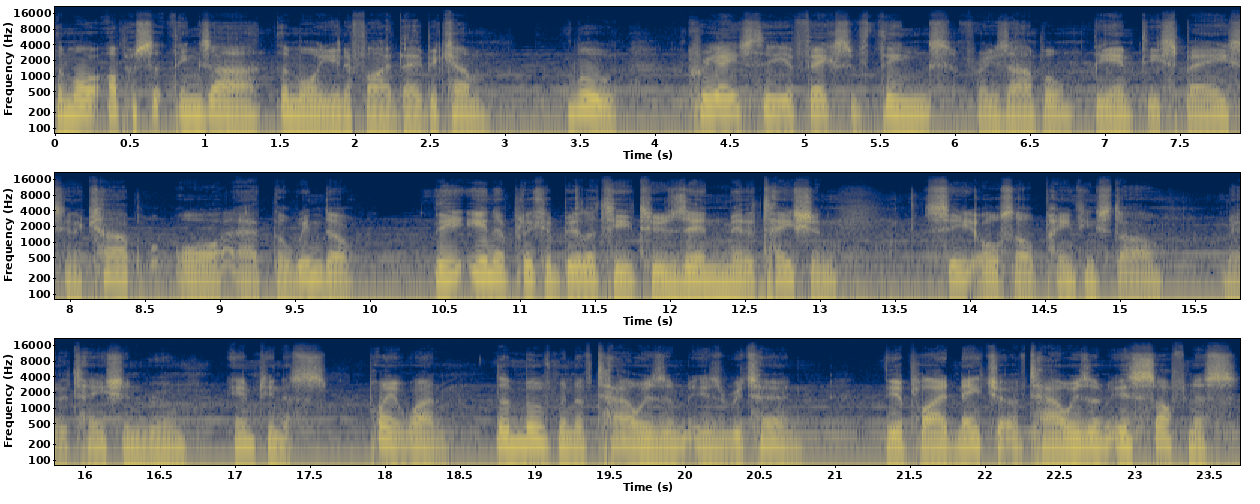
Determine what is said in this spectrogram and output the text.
the more opposite things are, the more unified they become. Wu creates the effects of things, for example, the empty space in a cup or at the window. The inapplicability to Zen meditation, see also painting style, meditation room, emptiness. Point 1. The movement of Taoism is return. The applied nature of Taoism is softness.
